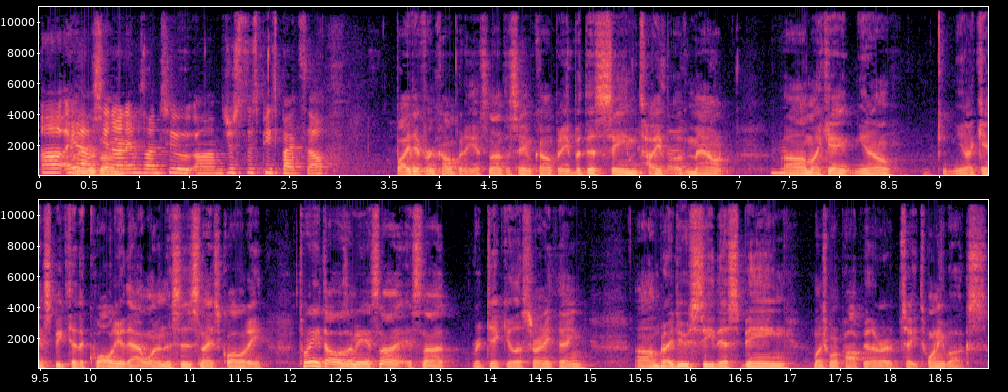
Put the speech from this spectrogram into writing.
Uh, yeah, I've seen it on Amazon too. Um, just this piece by itself. By a different company. It's not the same company, but this same type of mount. Mm -hmm. um, I can't, you know, you know, I can't speak to the quality of that one, and this is nice quality. Twenty-eight dollars. I mean, it's not, it's not ridiculous or anything, um, but I do see this being much more popular at say twenty bucks.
